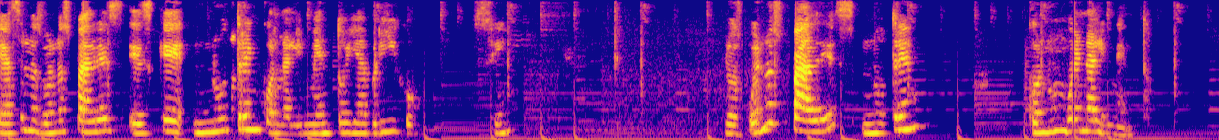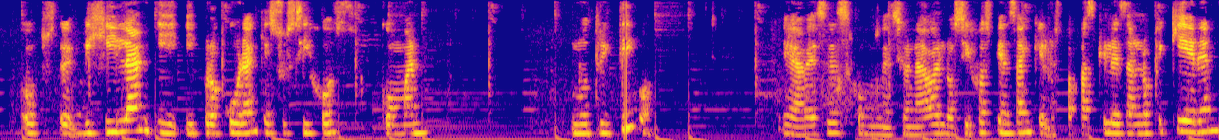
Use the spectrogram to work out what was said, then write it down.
que hacen los buenos padres es que nutren con alimento y abrigo, ¿sí? Los buenos padres nutren con un buen alimento. Eh, vigilan y, procuran que sus hijos coman nutritivo. Y a veces, como mencionaba, los hijos piensan que los papás que les dan lo que quieren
